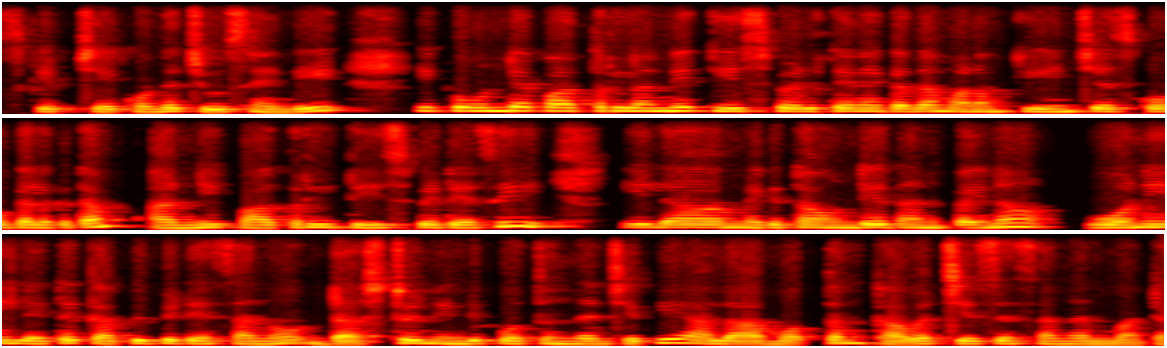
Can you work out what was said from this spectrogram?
స్కిప్ చేయకుండా చూసేయండి. ఇక ఉండే పాత్రలన్నీ తీసి పెడితేనే కదా మనం క్లీన్ చేసుకోగలుగుతాం. అన్ని పాత్రలు తీసి పెట్టేసి ఇలా మిగతా ఉండే దానిపైన ఓనీలు అయితే కప్పి పెట్టేశాను. డస్ట్ నిండిపోతుందని చెప్పి అలా మొత్తం కవర్ చేసేసాను అనమాట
